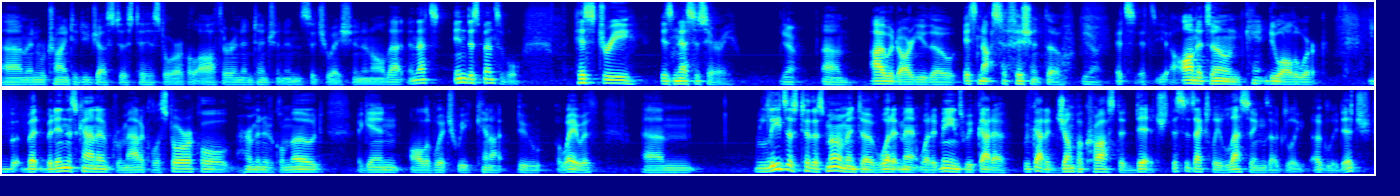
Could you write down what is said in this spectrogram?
Um, and we're trying to do justice to historical author and intention and situation and all that. And that's indispensable. History is necessary. Yeah. Um, I would argue, though, it's not sufficient. Though, Yeah. it's it's on its own can't do all the work. But, but but in this kind of grammatical, historical, hermeneutical mode, again, all of which we cannot do away with, um, leads us to this moment of what it meant, what it means. We've got to we've got to jump across a ditch. This is actually Lessing's ugly ugly ditch.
